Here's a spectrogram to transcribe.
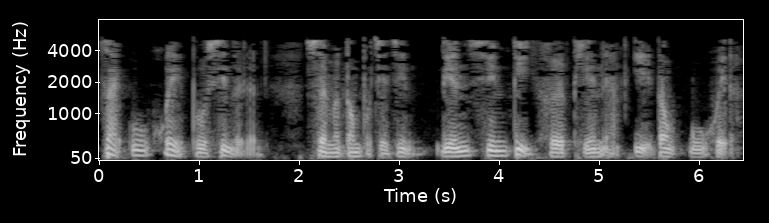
在污秽不信的人，什么都不洁净，连心地和天良也都污秽了。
